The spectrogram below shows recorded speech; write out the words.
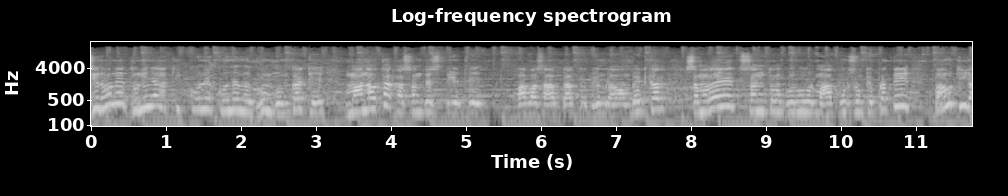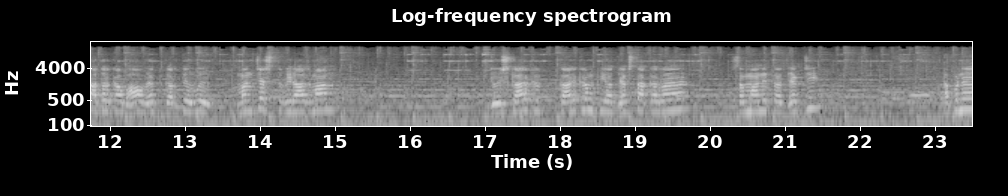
जिन्होंने दुनिया की कोने कोने में घूम घूम करके मानवता का संदेश दिए थे। बाबा साहब डॉक्टर भीमराव अंबेडकर समवेत संतों, गुरु और महापुरुषों के प्रति बहुत ही आदर का भाव व्यक्त करते हुए मंचस्थ विराजमान जो इस कार्यक्रम की अध्यक्षता कर रहे हैं, सम्मानित अध्यक्ष जी अपने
